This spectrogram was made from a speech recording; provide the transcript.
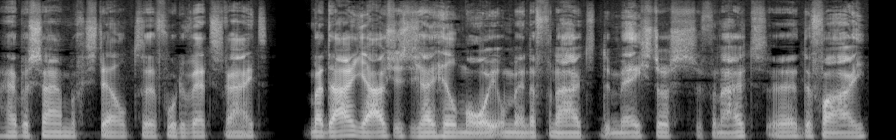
hebben samengesteld voor de wedstrijd. Maar daar juist is het heel mooi om er vanuit de meesters, vanuit de VAI,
